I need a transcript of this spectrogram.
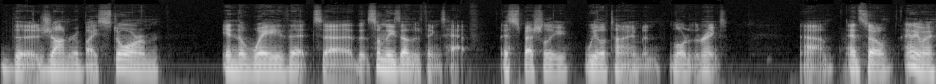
the genre by storm in the way that uh, that some of these other things have, especially Wheel of Time and Lord of the Rings. Um, and so, anyway,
